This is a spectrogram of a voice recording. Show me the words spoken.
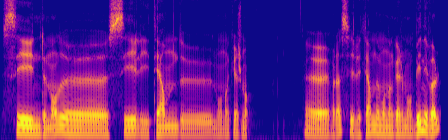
C'est une demande, euh, c'est les termes de mon engagement. Euh, voilà, c'est les termes de mon engagement bénévole.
